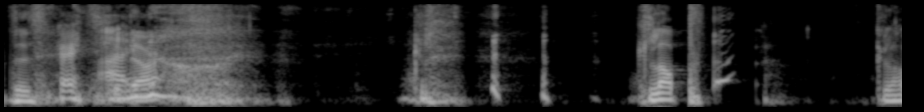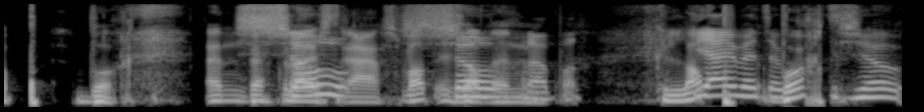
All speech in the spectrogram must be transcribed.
de tijd gedacht. klap, klapbord. En beste Zo- luisteraars, wat is dan een grappig. Jij bent ook klapbord? zo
